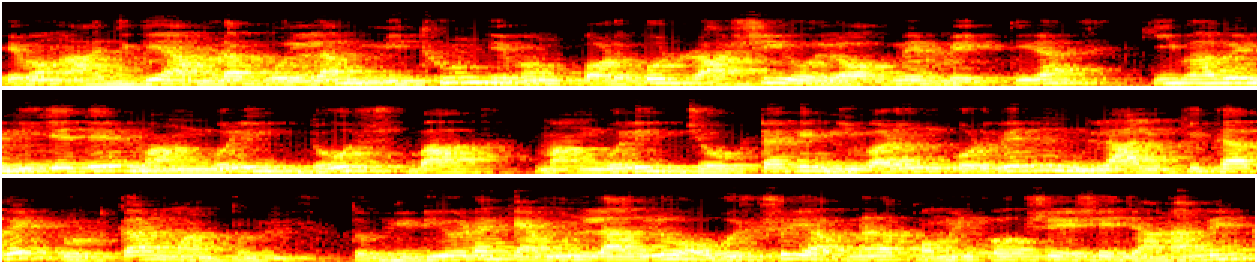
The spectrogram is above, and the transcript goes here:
এবং আজকে আমরা বললাম মিথুন এবং কর্কট রাশি ও লগ্নের ব্যক্তিরা কীভাবে নিজেদের মাঙ্গলিক দোষ বা মাঙ্গলিক যোগটাকে নিবারণ করবেন লাল কিতাবে টোটকার মাধ্যমে। তো ভিডিওটা কেমন লাগল অবশ্যই আপনারা কমেন্ট বক্সে এসে জানাবেন।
